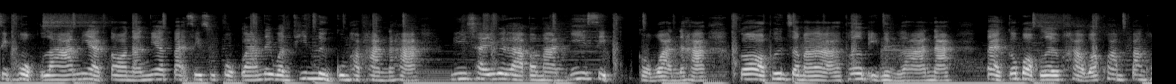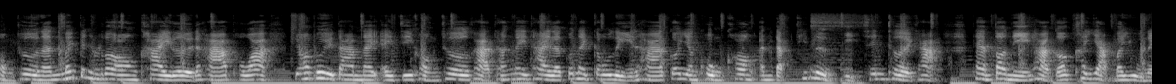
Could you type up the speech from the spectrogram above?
46 ล้านเนี่ย ตอนนั้นเนี่ยแต่ 46 ล้านในวันที่ 1 กุมภาพันธ์นะคะ นี่ใช้เวลาประมาณ 20 กว่าวันนะคะ ก็เพิ่งจะมาเพิ่มอีก 1 ล้านนะ แต่ก็บอกเลยค่ะว่าความปังของเธอนั้นไม่เป็นรองใครเลยนะคะ เพราะว่ายอดผู้ติดตามใน IG ของเธอค่ะ ทั้งในไทยแล้วก็ในเกาหลีนะคะ ก็ยังคงครองอันดับที่ 1 อีกเช่นเคยค่ะ แถมตอนนี้ค่ะก็ขยับมาอยู่ใน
